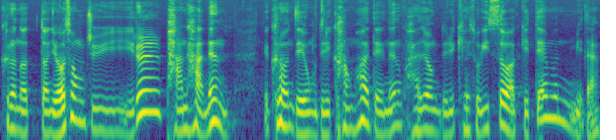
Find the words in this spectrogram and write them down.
그런 어떤 여성주의를 반하는 그런 내용들이 강화되는 과정들이 계속 있어 왔기 때문입니다.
